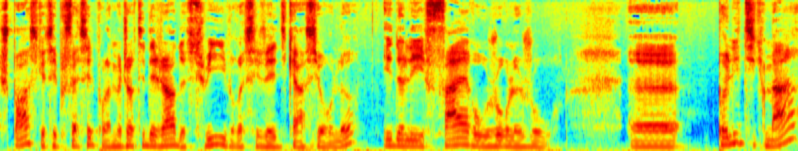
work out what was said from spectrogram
je pense que c'est plus facile pour la majorité des gens de suivre ces indications-là et de les faire au jour le jour. Euh, politiquement,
